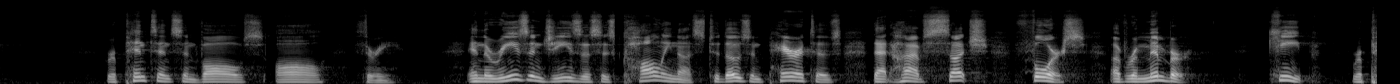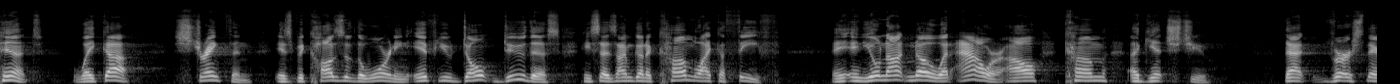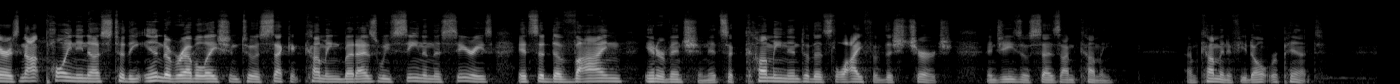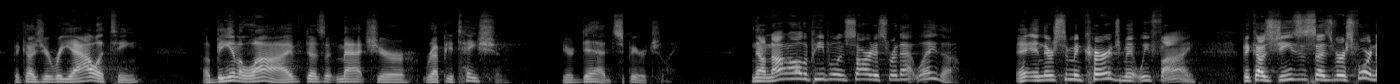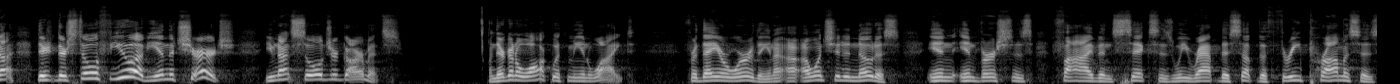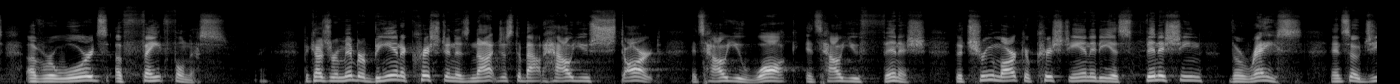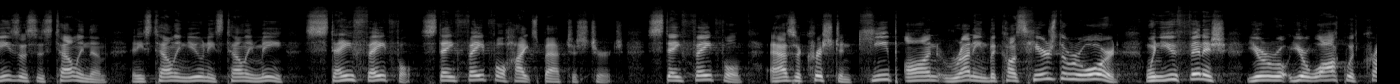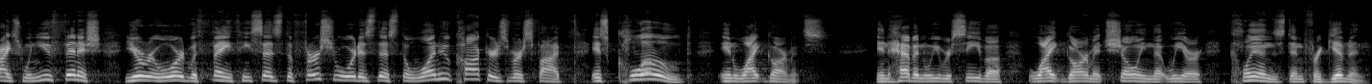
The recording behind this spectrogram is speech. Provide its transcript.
Repentance involves all three. And the reason Jesus is calling us to those imperatives that have such force of remember, keep, repent, wake up, strengthen is because of the warning. If you don't do this, he says, I'm going to come like a thief, and, you'll not know what hour I'll come against you. That verse there is not pointing us to the end of Revelation to a second coming, but as we've seen in this series, it's a divine intervention. It's a coming into this life of this church. And Jesus says, I'm coming. I'm coming if you don't repent. Because your reality of being alive doesn't match your reputation. You're dead spiritually. Now, not all the people in Sardis were that way, though. And, and there's some encouragement we find. Because Jesus says, verse 4, not, there, there's still a few of you in the church. You've not sold your garments. And they're going to walk with me in white, for they are worthy. And I, I want you to notice in, in verses 5 and 6, as we wrap this up, the three promises of rewards of faithfulness. Because remember, being a Christian is not just about how you start, it's how you walk, it's how you finish. The true mark of Christianity is finishing the race. And so Jesus is telling them, and he's telling you and he's telling me, stay faithful. Stay faithful, Heights Baptist Church. Stay faithful as a Christian. Keep on running because here's the reward. When you finish your, your walk with Christ, when you finish your reward with faith, he says the first reward is this the one who conquers, verse 5, is clothed in white garments. In heaven, we receive a white garment showing that we are cleansed and forgiven.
